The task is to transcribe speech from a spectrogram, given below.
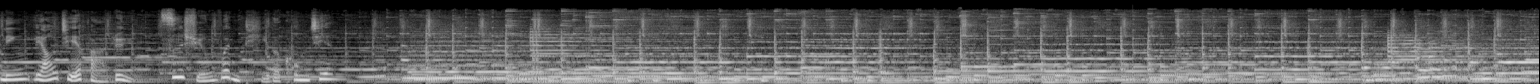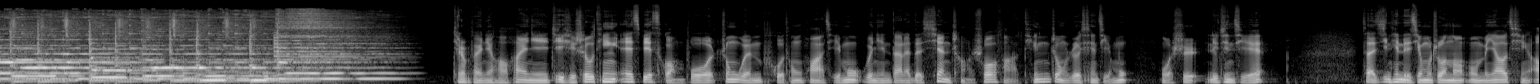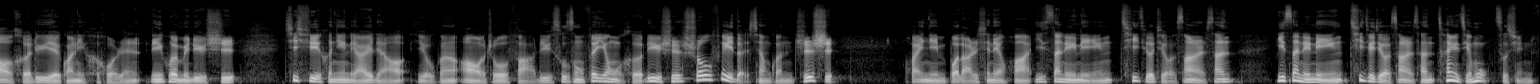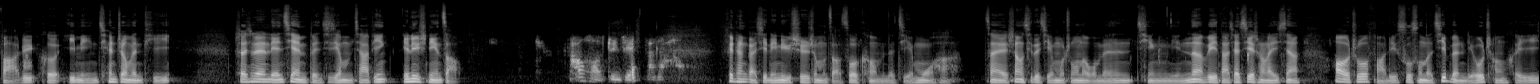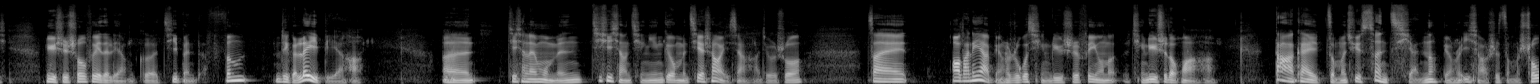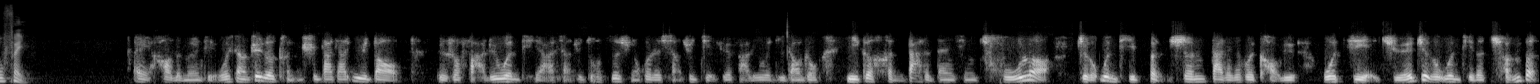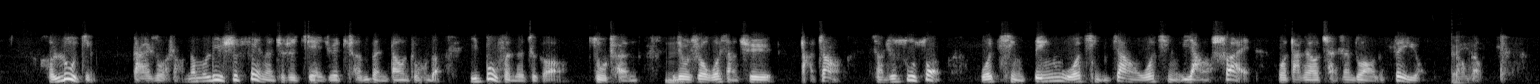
您了解法律、咨询问题的空间。听众朋友您好，欢迎您继续收听 SBS 广播中文普通话节目，为您带来的现场说法听众热线节目，我是刘俊杰。在今天的节目中呢，我们邀请澳和绿业管理合伙人林慧梅律师，继续和您聊一聊有关澳洲法律诉讼费用和律师收费的相关知识。欢迎您拨打热线电话一三零零七九九三二三一三零零七九九三二三参与节目咨询法律和移民签证问题。首先来连线本期节目嘉宾林律师，您早。好好，俊杰，大家好。非常感谢林律师这么早做客我们的节目哈。在上期的节目中呢，我们请您呢为大家介绍了一下澳洲法律诉讼的基本流程和律师收费的两个基本的分这个类别哈。嗯，接下来我们继续想请您给我们介绍一下哈，就是说在澳大利亚，比方说如果请律师费用的请律师的话哈，大概怎么去算钱呢？比方说一小时怎么收费？哎，好的，没问题。我想这个可能是大家遇到，比如说法律问题啊，想去做咨询或者想去解决法律问题当中一个很大的担心。除了这个问题本身，大家就会考虑我解决这个问题的成本和路径大概是多少。那么律师费呢，就是解决成本当中的一部分的这个组成。也就是说，我想去打仗，想去诉讼，我请兵，我请将，我请养帅，我大概要产生多少的费用等等。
